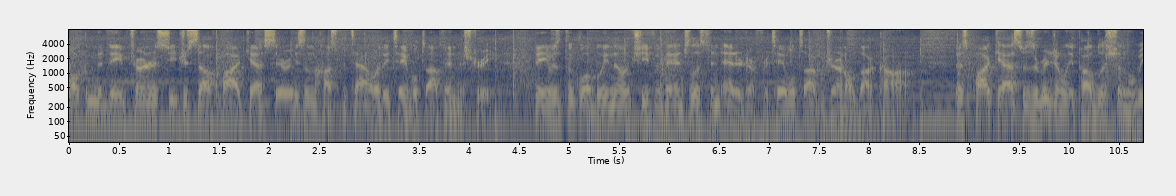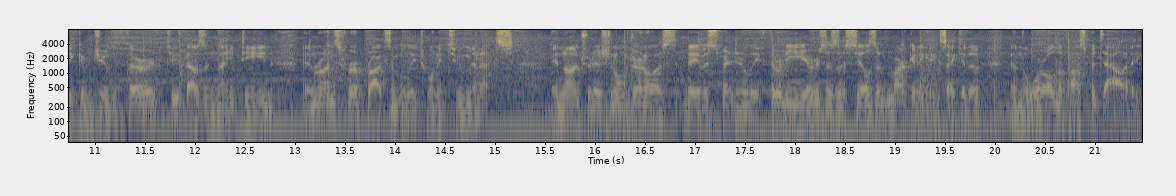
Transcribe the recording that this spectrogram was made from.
Welcome to Dave Turner's Seat Yourself podcast series in the hospitality tabletop industry. Dave is the globally known chief evangelist and editor for tabletopjournal.com. This podcast was originally published on the week of June 3rd, 2019, and runs for approximately 22 minutes. A non traditional journalist, Dave has spent nearly 30 years as a sales and marketing executive in the world of hospitality.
